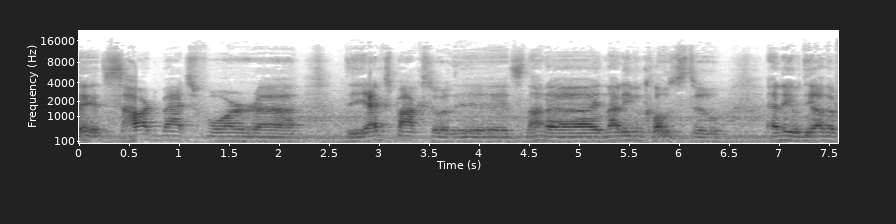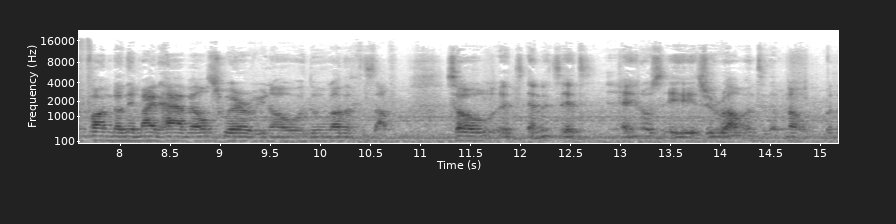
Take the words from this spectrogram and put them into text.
they it's hard match for uh, the Xbox or the it's not a not even close to any of the other fun that they might have elsewhere. You know, doing other stuff. So it's and it's it's you know it's, it's irrelevant to them. No, but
